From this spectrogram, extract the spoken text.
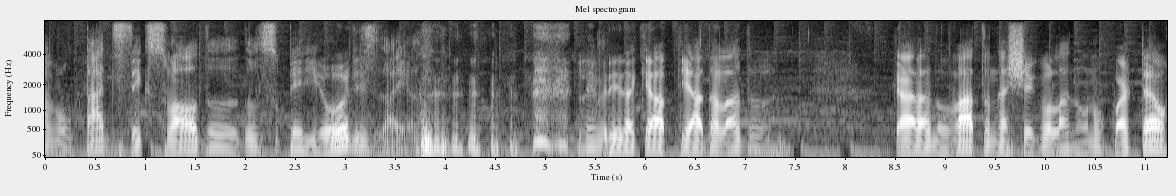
a vontade sexual do, dos superiores. Aí, Lembrei daquela piada lá do cara novato, né? Chegou lá no, no quartel.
